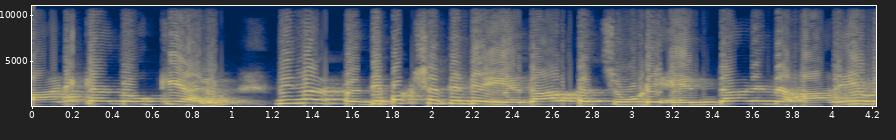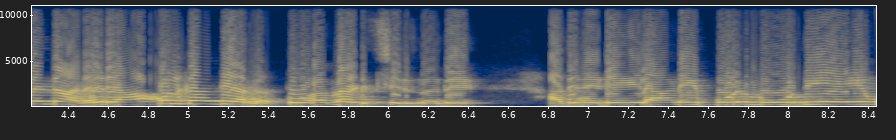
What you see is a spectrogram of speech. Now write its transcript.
കാണിക്കാൻ നോക്കിയാലും നിങ്ങൾ പ്രതിപക്ഷത്തിന്റെ യഥാർത്ഥ ചൂട് എന്താണെന്ന് അറിയുമെന്നാണ് രാഹുൽ ഗാന്ധി അന്ന് തുറന്നടിച്ചിരുന്നത്. അതിനിടയിലാണ് ഇപ്പോൾ മോദിയെയും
